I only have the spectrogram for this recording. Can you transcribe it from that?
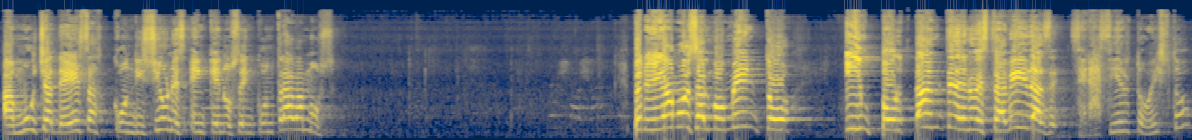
a muchas de esas condiciones en que nos encontrábamos. Pero llegamos al momento importante de nuestra vida. ¿Será cierto esto?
